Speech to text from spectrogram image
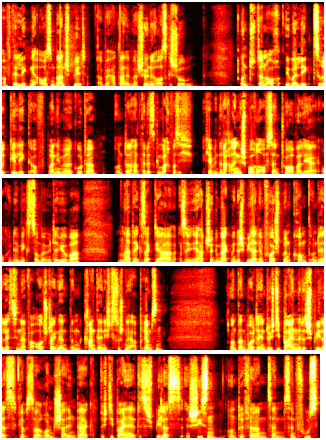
auf der linken Außenbahn spielt, aber er hat halt mal schön rausgeschoben und dann auch überlegt zurückgelegt auf Branimir Gotha. Und dann hat er das gemacht, was ich, ich habe ihn danach angesprochen auf sein Tor, weil er auch in der Mixzone beim Interview war. Und dann hat er gesagt, ja, also er hat schon gemerkt, wenn der Spieler halt im Vollsprint kommt und er lässt ihn einfach aussteigen, dann, dann kann der nicht so schnell abbremsen. Und dann wollte er ihn durch die Beine des Spielers, ich glaube es war Ron Schallenberg, durch die Beine des Spielers schießen und trifft er dann seinen sein Fuß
